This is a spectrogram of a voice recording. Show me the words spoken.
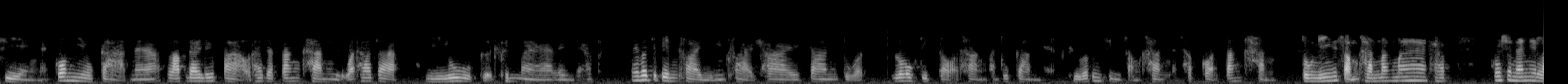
เสี่ยงเนี่ยก็มีโอกาสนะรับได้หรือเปล่า ถ้าจะตั้งครรภ์หรือว่าถ้าจะมีลูกเกิดขึ้นมาอะไรอย่างเงี้ยครับไม่ว่าจะเป็นฝ่ายหญิงฝ่ายชาย การตรวจโรคติดต่อทางพันธุกรรมเนี่ยถือว่าเป็นสิ่งสำคัญนะครับ ก่อนตั้งครรภ์ตรงนี้สำคัญมากๆครับ เพราะฉะนั้นในห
